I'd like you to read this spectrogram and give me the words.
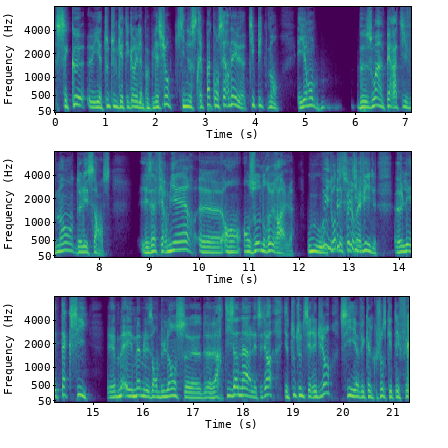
c'est qu'il euh, y a toute une catégorie de la population qui ne serait pas concernée. Typiquement, ayant besoin impérativement de l'essence. Les infirmières euh, en, en, zone rurale ou autour des petites villes, euh, les taxis et même les ambulances euh, artisanales, etc. Il y a toute une série de gens. S'il y avait quelque chose qui était fait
